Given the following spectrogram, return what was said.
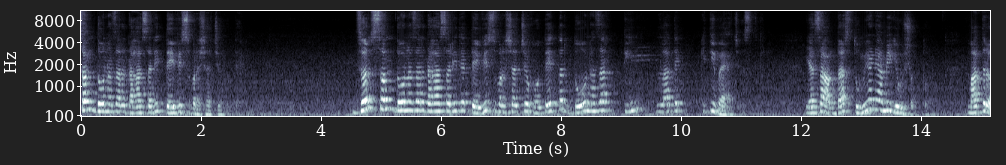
सन दोन हजार दहा साली तेवीस वर्षाचे होते. जर सन दोन हजार दहा साली ते तेवीस वर्षाचे होते तर दोन हजार तीनला ते किती वयाचे असतील? याचा अंदाज तुम्ही आणि आम्ही घेऊ शकतो. मात्र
